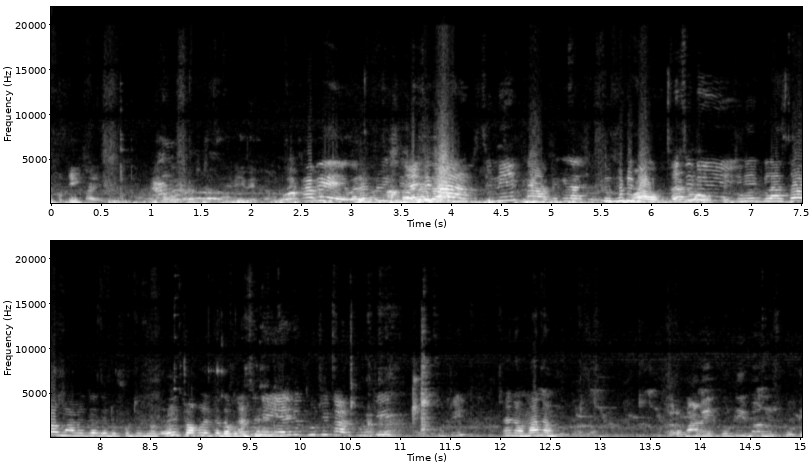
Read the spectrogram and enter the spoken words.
ফুটি। খাই এই ও খাবে ওরা একটু না তুই ফুটি? খাও এই গ্লাস দাও মামির কাছে একটু ফুটি। এই চকলেটটা এই মা নাও। তোর মামি কুটি মানুষ কুটি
